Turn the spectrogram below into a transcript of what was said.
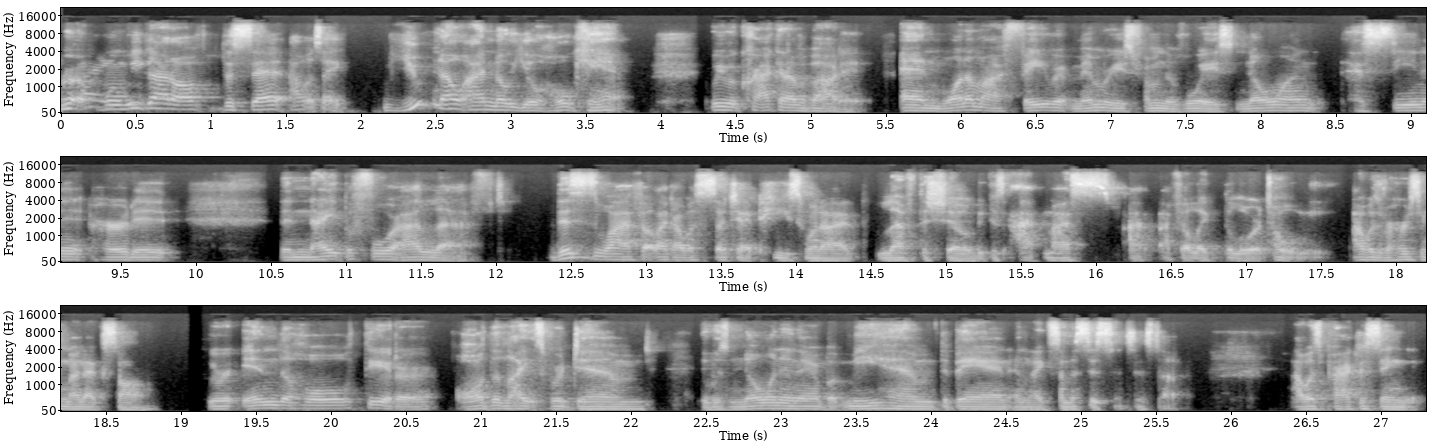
Like, when we got off the set, I was like, you know, I know your whole camp. We were cracking up about it. And one of my favorite memories from The Voice, no one has seen it, heard it. The night before I left, this is why I felt like I was such at peace when I left the show because I, my, I, felt like the Lord told me. I was rehearsing my next song. We were in the whole theater. All the lights were dimmed. There was no one in there but me, him, the band, and like some assistants and stuff. I was practicing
